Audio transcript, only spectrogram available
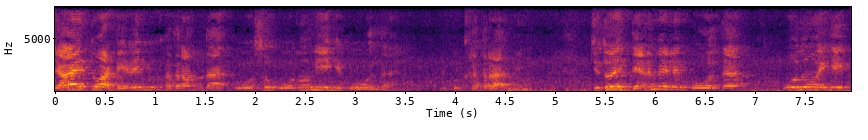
ਜਾਂ ਇਹ ਤੁਹਾਡੇ ਲਈ ਕੋਈ ਖਤਰਾ ਹੁੰਦਾ ਉਸ ਉਦੋਂ ਵੀ ਇਹ ਬੋਲਦਾ ਕੋਈ ਖਤਰਾ ਨਹੀਂ ਜਦੋਂ ਇਹ ਦਿਨ ਵੇਲੇ ਬੋਲਦਾ ਉਦੋਂ ਇਹ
